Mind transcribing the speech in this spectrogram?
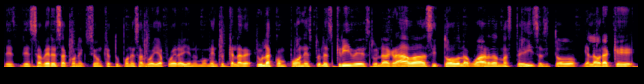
de, saber esa conexión, que tú pones algo ahí afuera y en el momento en que la, tú la compones, tú la escribes, tú la grabas, y todo, la guardas, masterizas y todo, y a la hora que,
